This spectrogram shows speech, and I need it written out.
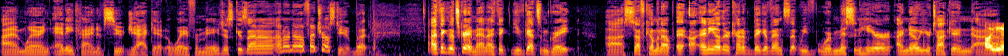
I'm wearing any kind of suit jacket away from me, just because I don't I don't know if I trust you. But I think that's great, man. I think you've got some great uh, stuff coming up. Uh, any other kind of big events that we we're missing here? I know you're talking. Uh, oh yeah,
